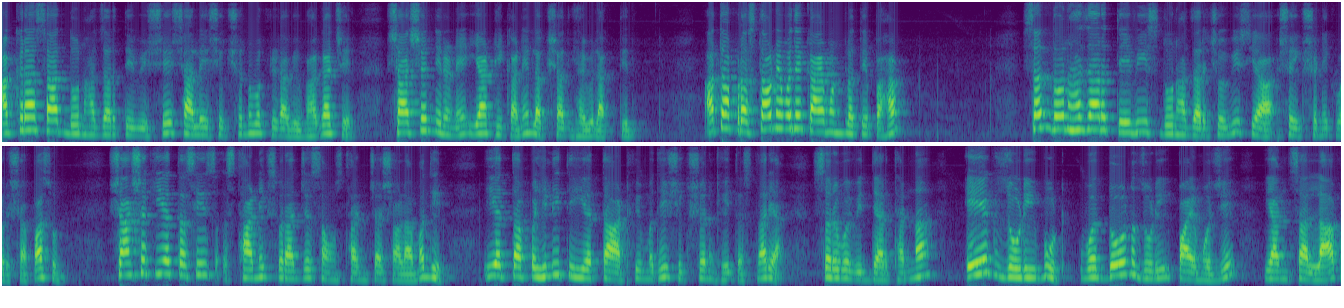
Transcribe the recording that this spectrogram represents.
अकरा सात दोन हजार तेवीसचे शालेय शिक्षण व क्रीडा विभागाचे शासन निर्णय या ठिकाणी लक्षात घ्यावे लागतील. आता प्रस्तावनेमध्ये काय म्हटलं ते पहा. सन दोन हजार तेवीस दोन हजार चोवीस या शैक्षणिक वर्षापासून शासकीय तसेच स्थानिक स्वराज्य संस्थांच्या शाळांमधील इयत्ता पहिली ते इयत्ता आठवीमध्ये शिक्षण घेत असणाऱ्या सर्व विद्यार्थ्यांना एक जोडी बूट व दोन जोडी पायमोजे यांचा लाभ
